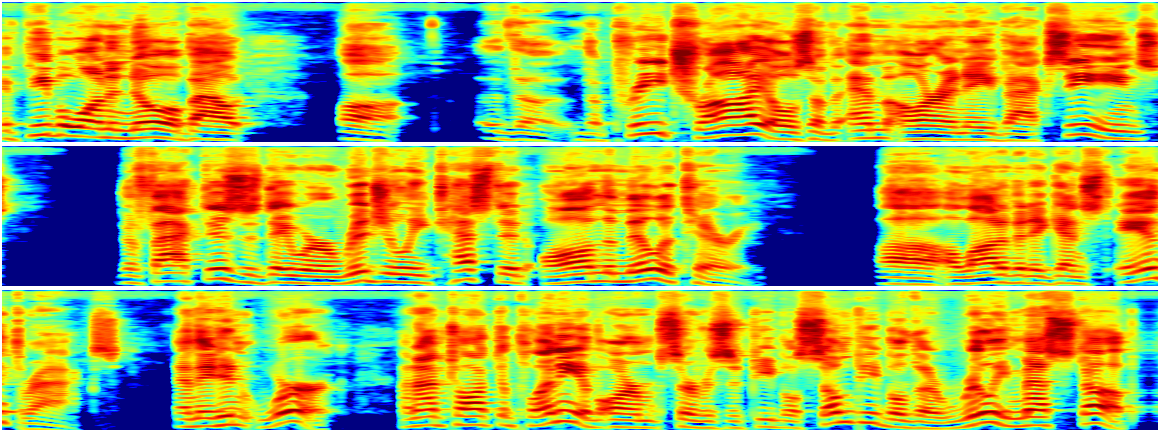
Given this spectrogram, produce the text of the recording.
If people want to know about uh, the the pre-trials of mRNA vaccines, the fact is is they were originally tested on the military, uh, a lot of it against anthrax, and they didn't work. And I've talked to plenty of armed services people, some people that are really messed up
